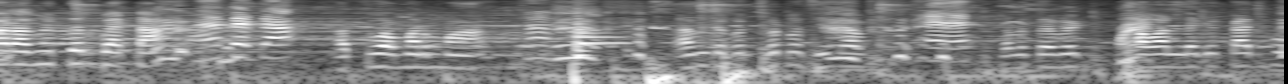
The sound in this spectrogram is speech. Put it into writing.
কর আমি তোর বেটা। হ্যাঁ বেটা। আর তুই আমার মা। হ্যাঁ, আমি যখন ছোট ছিলাম। হ্যাঁ। তাহলে তো আমি খাবার লেগে কাটবো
